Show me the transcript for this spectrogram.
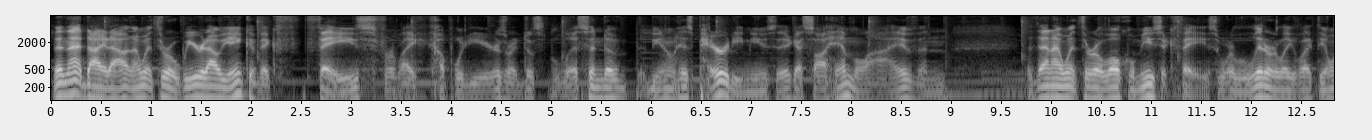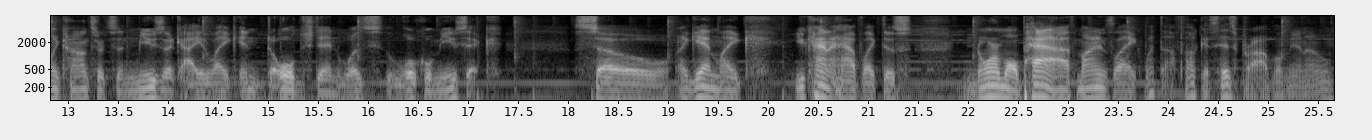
then that died out, and I went through a Weird Al Yankovic phase for like a couple years, where I just listened to you know his parody music. I saw him live, and then I went through a local music phase, where literally like the only concerts and music I like indulged in was local music. So again, like you kind of have like this normal path. Mine's like, what the fuck is his problem, you know?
